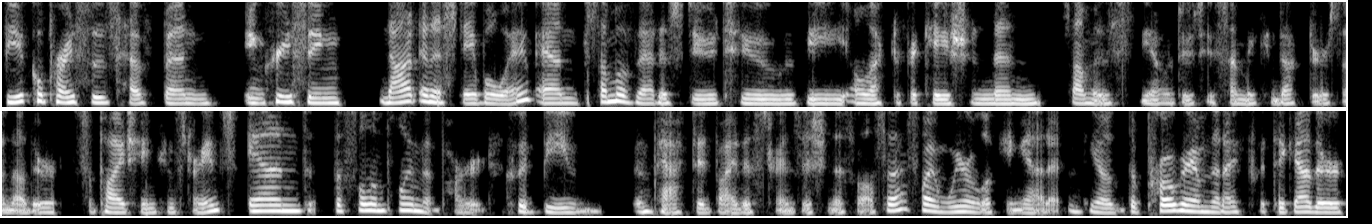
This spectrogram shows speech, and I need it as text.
vehicle prices have been increasing not in a stable way and some of that is due to the electrification and some is you know due to semiconductors and other supply chain constraints. And the full employment part could be impacted by this transition as well. So that's why we're looking at it. You know the program that i've put together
